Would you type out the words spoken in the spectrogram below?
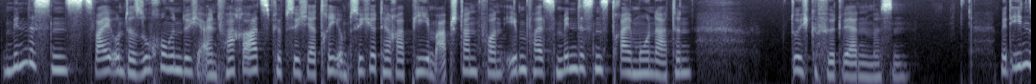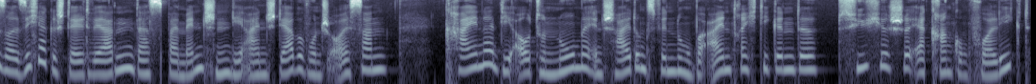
mindestens zwei Untersuchungen durch einen Facharzt für Psychiatrie und Psychotherapie im Abstand von ebenfalls mindestens drei Monaten durchgeführt werden müssen. Mit ihnen soll sichergestellt werden, dass bei Menschen, die einen Sterbewunsch äußern, keine die autonome Entscheidungsfindung beeinträchtigende psychische Erkrankung vorliegt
